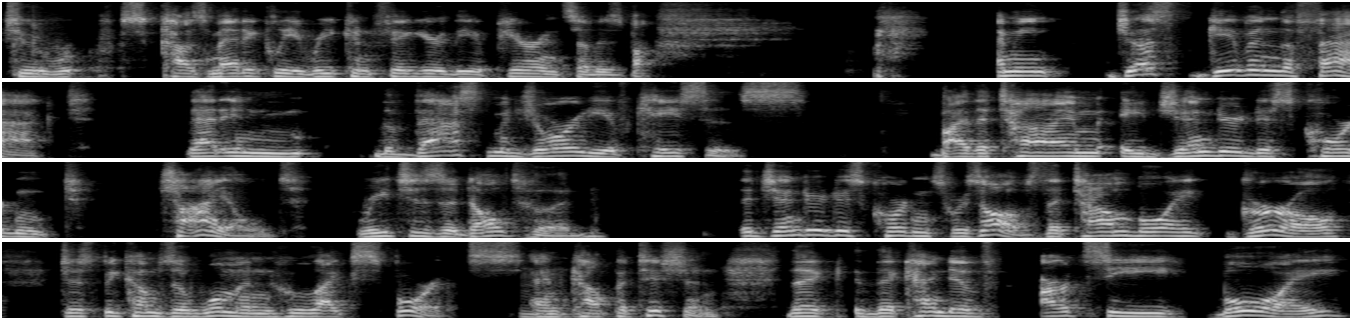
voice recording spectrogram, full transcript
to cosmetically reconfigure the appearance of his body. I mean, just given the fact that in the vast majority of cases, by the time a gender discordant child reaches adulthood, the gender discordance resolves. The tomboy girl just becomes a woman who likes sports mm-hmm. and competition. The the kind of artsy boy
